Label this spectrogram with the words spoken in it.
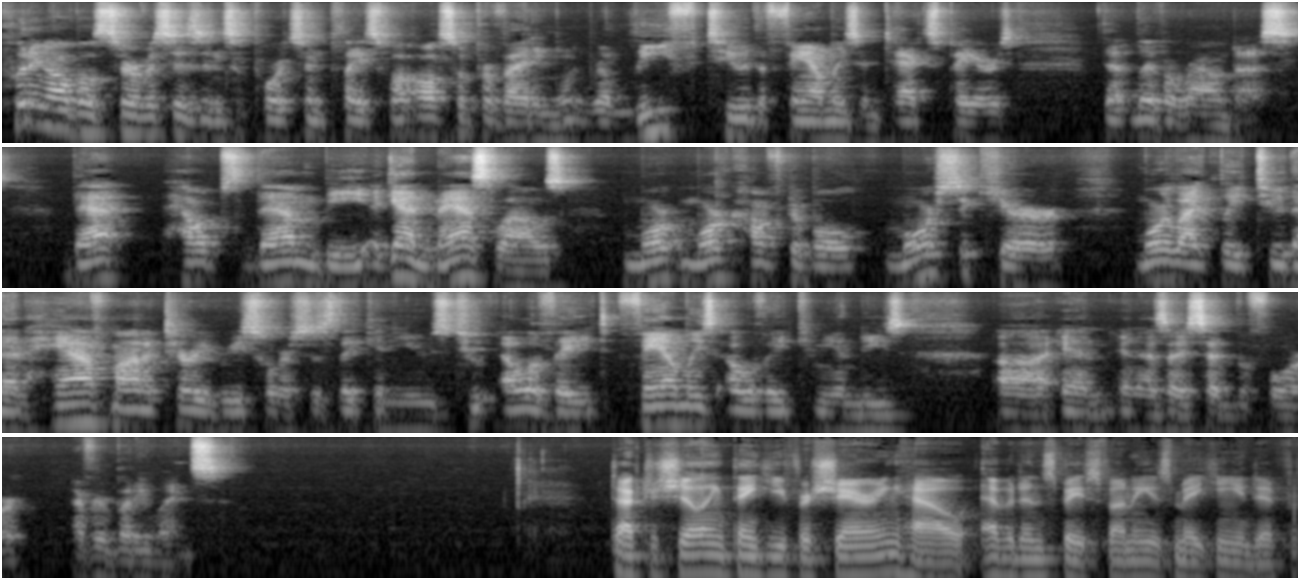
putting all those services and supports in place while also providing relief to the families and taxpayers that live around us. That helps them be, again, Maslow's, more, more comfortable, more secure, more likely to then have monetary resources they can use to elevate families, elevate communities, uh, and, and as I said before, everybody wins. Dr. Schilling, thank you for sharing how evidence based funding is making a diff-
